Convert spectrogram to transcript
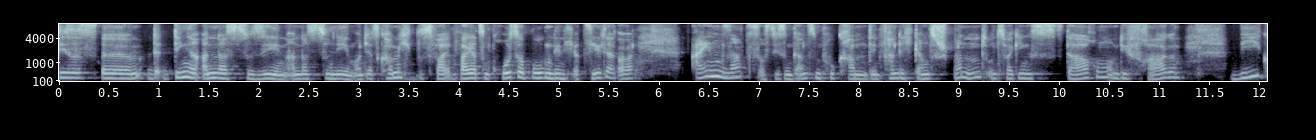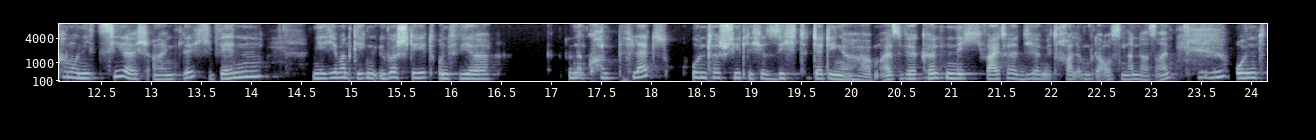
dieses äh, Dinge anders zu sehen, anders zu nehmen. Und jetzt komme ich, das war, war jetzt ein großer Bogen, den ich erzählt habe, aber ein Satz aus diesem ganzen Programm, den fand ich ganz spannend. Und zwar ging es darum, um die Frage, wie kommuniziere ich eigentlich, wenn mir jemand gegenübersteht und wir eine komplett unterschiedliche Sicht der Dinge haben. Also wir könnten nicht weiter diametral irgendwo auseinander sein. Mhm. Und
